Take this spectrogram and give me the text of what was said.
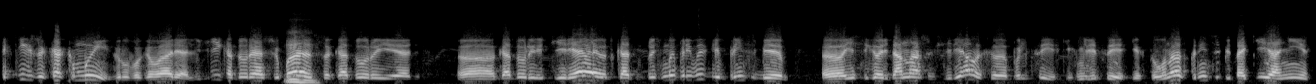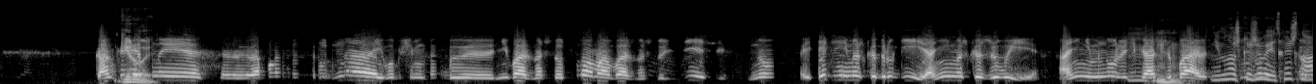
таких же, как мы, грубо говоря, людей, которые ошибаются, которые, э, которые теряют. ко- То есть мы привыкли, в принципе, э, если говорить о наших сериалах э, полицейских, милицейских, то у нас, в принципе, такие они конкретные, э, опасность трудна, и, в общем, как бы не важно, что дома, важно, что здесь. Ну, эти немножко другие, они немножко живые, они немножечко ошибаются. Немножко живые, смешно.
